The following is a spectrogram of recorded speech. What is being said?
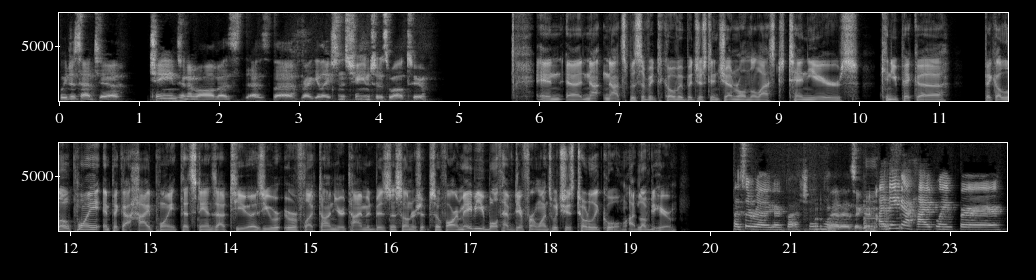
we just had to change and evolve as as the regulations changed as well too. And uh, not not specific to COVID, but just in general in the last ten years, can you pick a pick a low point and pick a high point that stands out to you as you re- reflect on your time in business ownership so far? And maybe you both have different ones, which is totally cool. I'd love to hear them. That's a really good question. That is a good. Question. I think a high point for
